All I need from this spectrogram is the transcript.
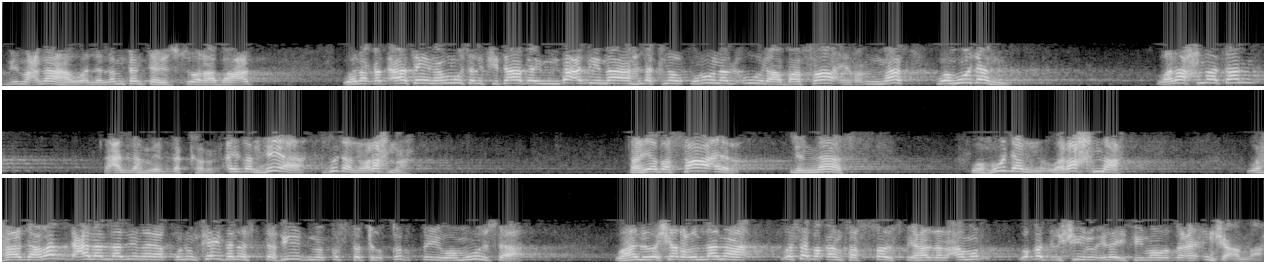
بمعناها ولا لم تنتهي السورة بعد. ولقد آتينا موسى الكتاب من بعد ما أهلكنا القرون الأولى بصائر الناس وهدى ورحمة لعلهم يتذكرون. أيضا هي هدى ورحمة. فهي بصائر للناس وهدى ورحمة. وهذا رد على الذين يقولون كيف نستفيد من قصة القبط وموسى؟ وهل هو شرع لنا؟ وسبق أن فصلت في هذا الأمر وقد أشير إليه في موضع إن شاء الله.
